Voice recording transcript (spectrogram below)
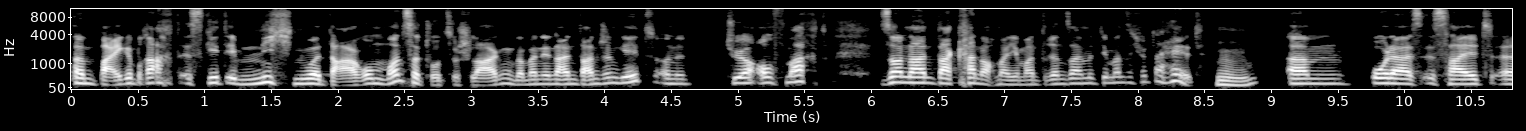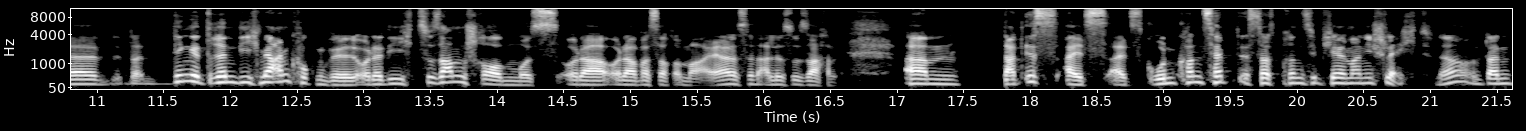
ähm, beigebracht. Es geht eben nicht nur darum, Monster totzuschlagen, wenn man in einen Dungeon geht und eine Tür aufmacht, sondern da kann auch mal jemand drin sein, mit dem man sich unterhält. Mhm. Ähm, oder es ist halt äh, Dinge drin, die ich mir angucken will oder die ich zusammenschrauben muss oder oder was auch immer. Ja, das sind alles so Sachen. Ähm, das ist als, als Grundkonzept ist das prinzipiell mal nicht schlecht. Ne? Und dann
